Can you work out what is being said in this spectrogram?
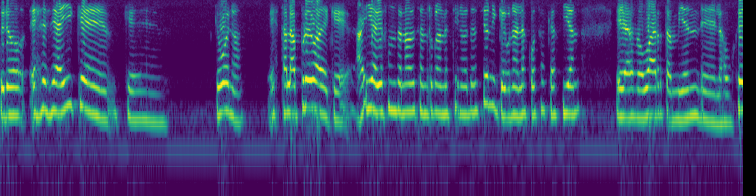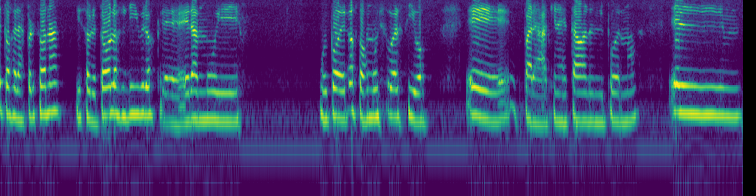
Pero es desde ahí que, que, que, bueno, está la prueba de que ahí había funcionado el centro clandestino de detención y que una de las cosas que hacían era robar también eh, los objetos de las personas y sobre todo los libros que eran muy muy poderosos, muy subversivos eh, para quienes estaban en el poder, ¿no? El,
